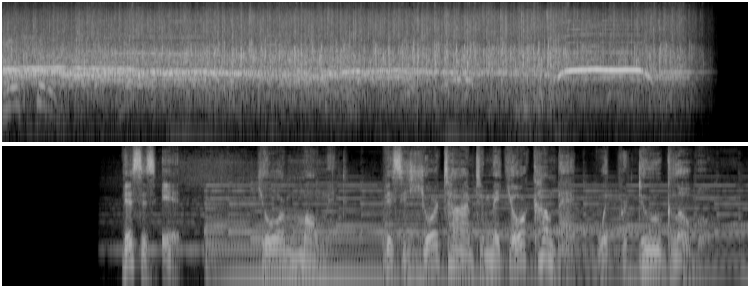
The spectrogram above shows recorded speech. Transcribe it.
No spitting. This is it. Your moment. This is your time to make your comeback with Purdue Global.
